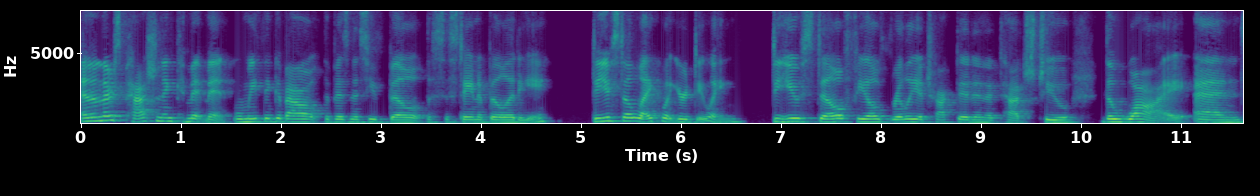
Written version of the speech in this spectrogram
And then there's passion and commitment. When we think about the business you've built, the sustainability, do you still like what you're doing? Do you still feel really attracted and attached to the why? And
